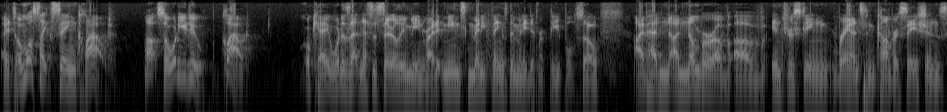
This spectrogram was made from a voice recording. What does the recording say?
It's almost like saying cloud. Oh, so what do you do? Cloud okay, what does that necessarily mean, right? It means many things to many different people. So I've had a number of, of interesting rants and conversations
